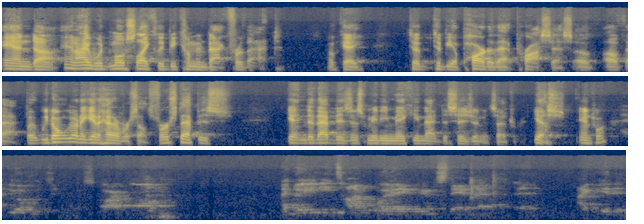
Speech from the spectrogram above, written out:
and uh, and I would most likely be coming back for that. Okay, to, to be a part of that process of, of that. But we don't want to get ahead of ourselves. First step is getting to that business meeting, making that decision, et cetera. Yes, Antoine? I know you need time away, we understand that, and I get it,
